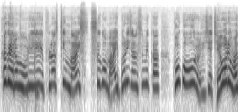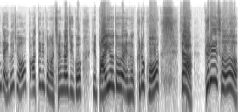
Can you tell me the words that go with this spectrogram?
그러니까 여러분 우리 플라스틱 많이 쓰고 많이 버리지 않습니까? 그걸 이제 재활용한다 이거죠. 배터리도 마찬가지고 이제 바이오도 에너 그렇고 자 그래서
